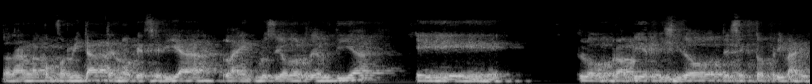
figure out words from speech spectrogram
donant la conformitat en el que seria la inclusió d'ordre del dia eh, el propi regidor de sector primari.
